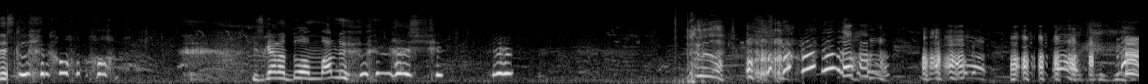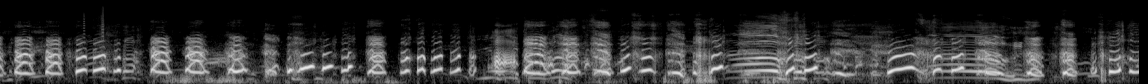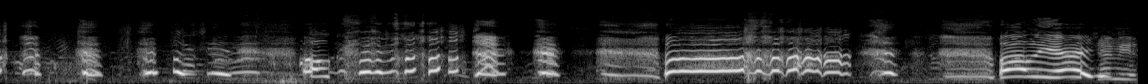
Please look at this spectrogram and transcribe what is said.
This little one. He's gonna do a manu in that shit. oh. Oh. Olha o Liege!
